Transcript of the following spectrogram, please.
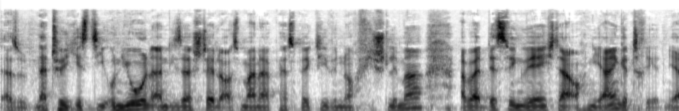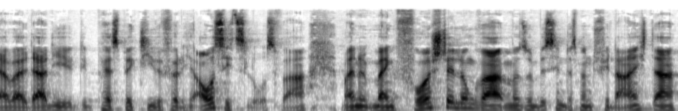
also natürlich ist die Union an dieser Stelle aus meiner Perspektive noch viel schlimmer, aber deswegen wäre ich da auch nie eingetreten, ja, weil da die, die Perspektive völlig aussichtslos war. Meine, meine Vorstellung war immer so ein bisschen, dass man vielleicht da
